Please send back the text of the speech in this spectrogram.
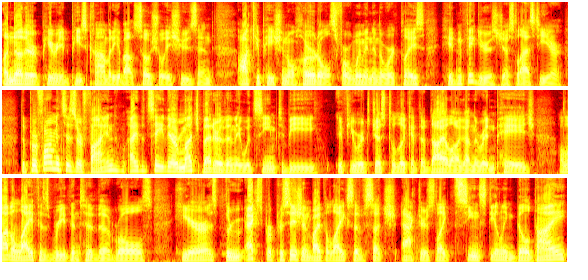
another period piece comedy about social issues and occupational hurdles for women in the workplace, Hidden Figures, just last year. The performances are fine. I would say they're much better than they would seem to be if you were just to look at the dialogue on the written page, a lot of life is breathed into the roles here through expert precision by the likes of such actors like scene stealing Bill Nighy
